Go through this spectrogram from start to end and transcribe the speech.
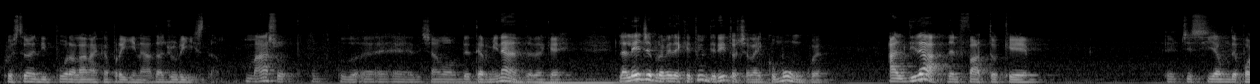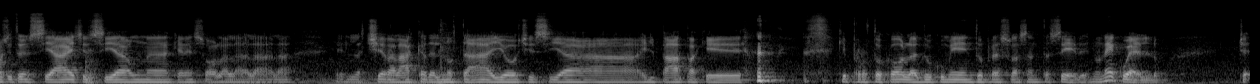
questione di pura lana caprina da giurista, ma è diciamo, determinante perché la legge prevede che tu il diritto ce l'hai comunque, al di là del fatto che eh, ci sia un deposito in SIAE, ci sia una, che ne so, la, la, la, la, la cera del notaio, ci sia il Papa che, che protocolla il documento presso la Santa Sede, non è quello. Cioè,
